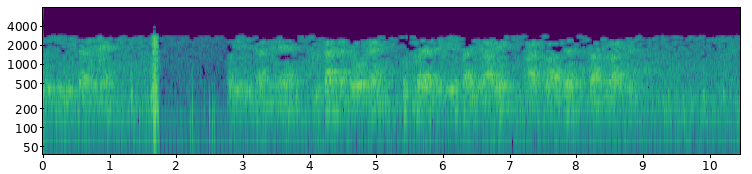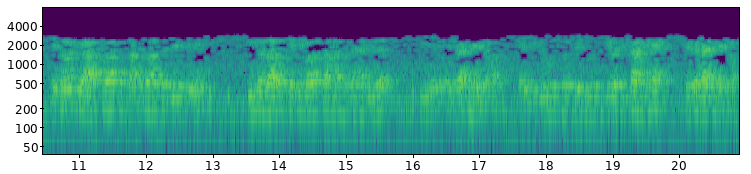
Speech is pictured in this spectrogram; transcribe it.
දුක හිතන්නේ ඔය හිතන්නේ හිතන්නට ඕනේ උස්ම ගන්න කියන සංඥාවේ ආස්වාද ප්‍රස්වාදය ඒකෝටි ආස්වාද ප්‍රසවාස දෙකේ ඉන්න බව කෙටි බව සමාන පැහැදිලිව වැටහෙනවා. ඒ විදුරුසු දෙතුරු කියලා හිතන්නේ ඒක වැටහෙනවා.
